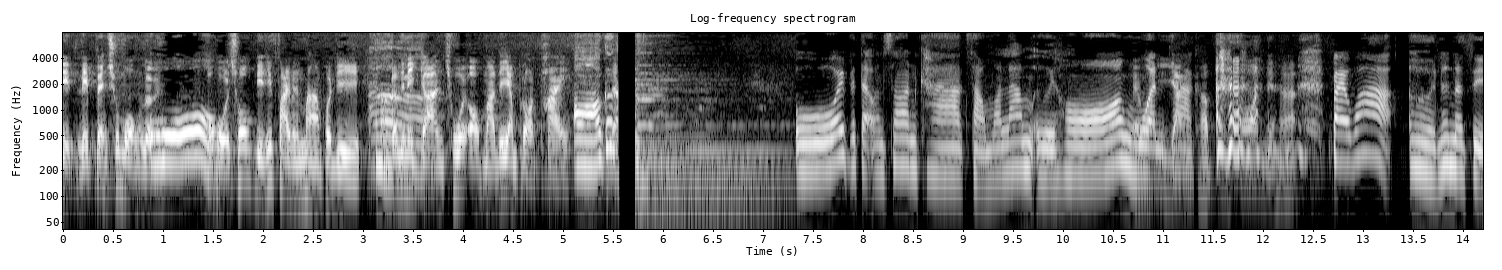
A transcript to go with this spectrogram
ติดลิฟต์เป็นชั่วโมงเลยโอ้โหโอ้โหโชคดีที่ไฟมันมาพอดี ก็เลยมีการช่วยออกมาได้อย่างปลอดภัยอ๋อก็โอ้ยไปแต่ออนซ่อนคากสาวหมอล่ำเอ่ยฮ้องมวนแปลว่าอีกอย่าคางกครับก้อนเนี่ยฮะแปลว่า เออนั่นน่ะสิ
